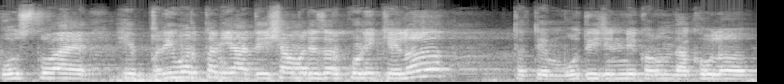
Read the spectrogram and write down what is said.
पोचतोय. हे परिवर्तन या देशामध्ये जर कोणी केलं तर ते मोदीजींनी करून दाखवलं.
